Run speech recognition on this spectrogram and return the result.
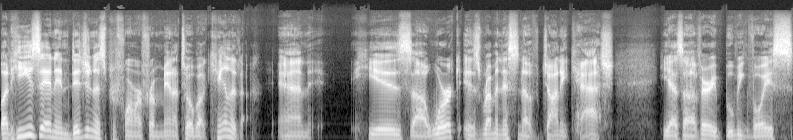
But he's an indigenous performer from Manitoba, Canada, and his uh, work is reminiscent of Johnny Cash. He has a very booming voice,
